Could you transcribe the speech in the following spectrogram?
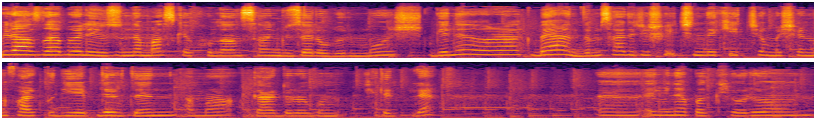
Biraz daha böyle yüzünde maske kullansan güzel olurmuş. Genel olarak beğendim. Sadece şu içindeki iç çamaşırını farklı giyebilirdin ama gardırobun kilitli. Ee, evine bakıyorum.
